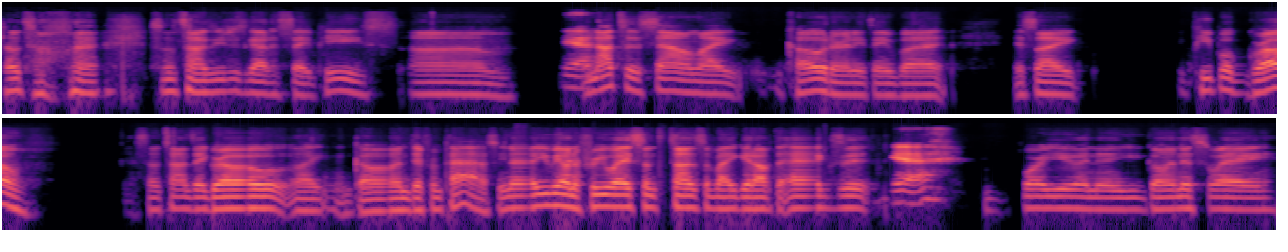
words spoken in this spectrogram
Sometimes sometimes you just gotta say peace. Um yeah. and not to sound like code or anything, but it's like people grow. Sometimes they grow like go on different paths. You know, you be on the freeway, sometimes somebody get off the exit yeah. for you and then you going this way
